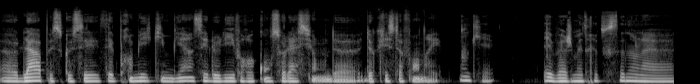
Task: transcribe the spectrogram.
là, parce que c'est le premier qui me vient, c'est le livre Consolation de, de Christophe André. Ok. Et ben, je mettrai tout ça dans la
